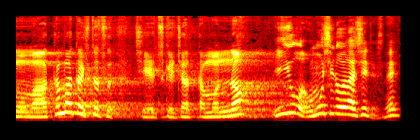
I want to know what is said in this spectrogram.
もまたまた一つ知恵つけちゃったもんな。いいよは面白いらしいですね。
